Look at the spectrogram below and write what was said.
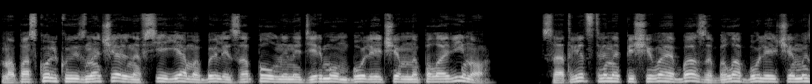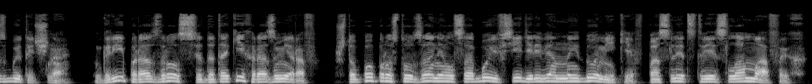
Но поскольку изначально все ямы были заполнены дерьмом более чем наполовину, соответственно, пищевая база была более чем избыточна. Гриб разросся до таких размеров, что попросту занял собой все деревянные домики, впоследствии сломав их.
